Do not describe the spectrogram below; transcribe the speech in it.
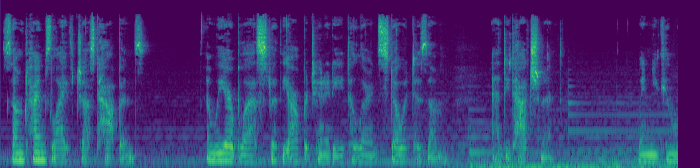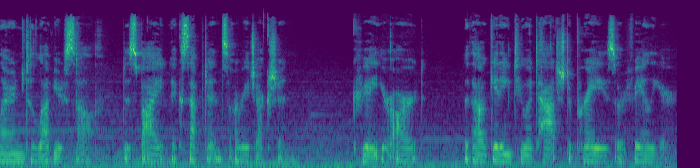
sometimes life just happens, and we are blessed with the opportunity to learn stoicism and detachment when you can learn to love yourself despite acceptance or rejection. Create your art without getting too attached to praise or failure.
